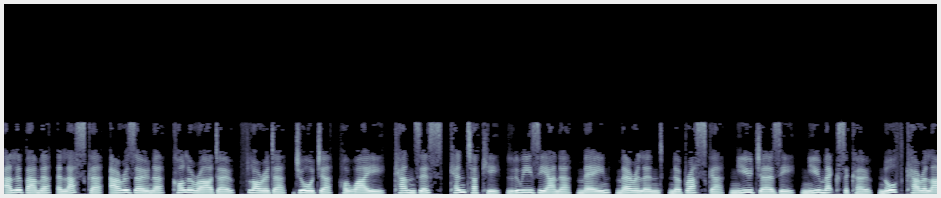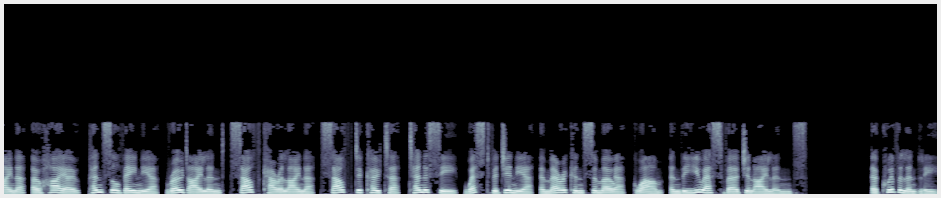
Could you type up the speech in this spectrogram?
Alabama, Alaska, Arizona, Colorado, Florida, Georgia, Hawaii, Kansas, Kentucky, Louisiana, Maine, Maryland, Nebraska, New Jersey, New Mexico, North Carolina, Ohio, Pennsylvania, Rhode Island, South Carolina, South Dakota, Tennessee, West Virginia, American Samoa, Guam, and the U.S. Virgin Islands. Equivalently,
